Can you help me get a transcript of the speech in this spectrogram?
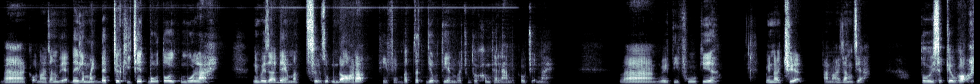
Và cậu nói rằng gì ạ, đây là mảnh đất trước khi chết bố tôi có mua lại. Nhưng bây giờ để mà sử dụng đó đó thì phải mất rất nhiều tiền và chúng tôi không thể làm được câu chuyện này. Và người tỷ phú kia mới nói chuyện và nói rằng gì ạ, tôi sẽ kêu gọi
